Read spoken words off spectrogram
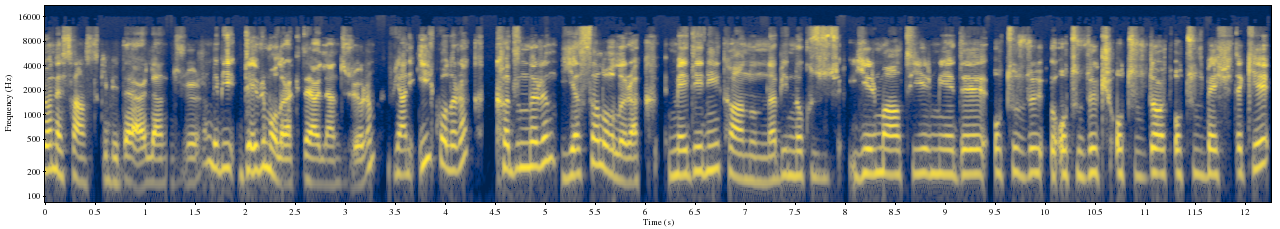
rönesans gibi değerlendiriyorum ve bir devrim olarak değerlendiriyorum. Yani ilk olarak kadınların yasal olarak medeni kanunla 1926, 27, 30, 33, 34, 35'teki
